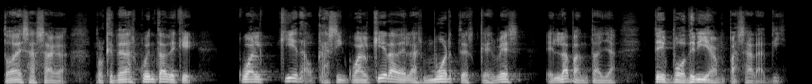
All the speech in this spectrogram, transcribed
toda esa saga, porque te das cuenta de que cualquiera o casi cualquiera de las muertes que ves en la pantalla te podrían pasar a ti.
